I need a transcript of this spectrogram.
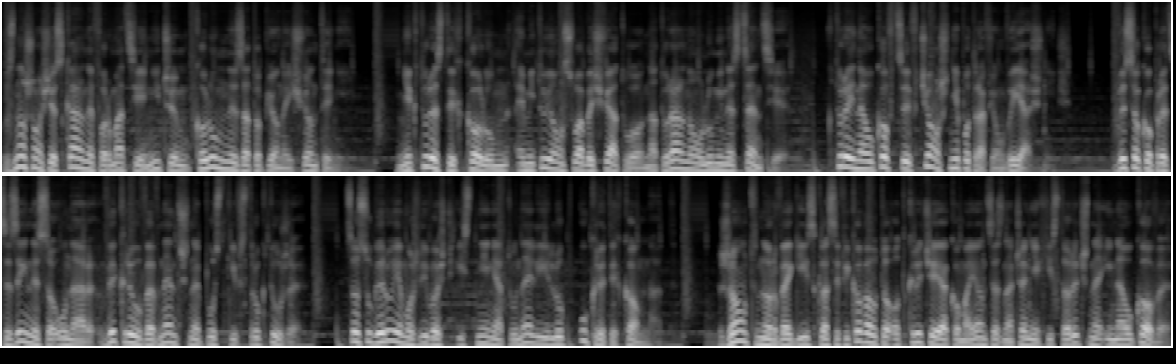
wznoszą się skalne formacje niczym kolumny zatopionej świątyni. Niektóre z tych kolumn emitują słabe światło, naturalną luminescencję, której naukowcy wciąż nie potrafią wyjaśnić. Wysokoprecyzyjny sonar wykrył wewnętrzne pustki w strukturze, co sugeruje możliwość istnienia tuneli lub ukrytych komnat. Rząd Norwegii sklasyfikował to odkrycie jako mające znaczenie historyczne i naukowe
